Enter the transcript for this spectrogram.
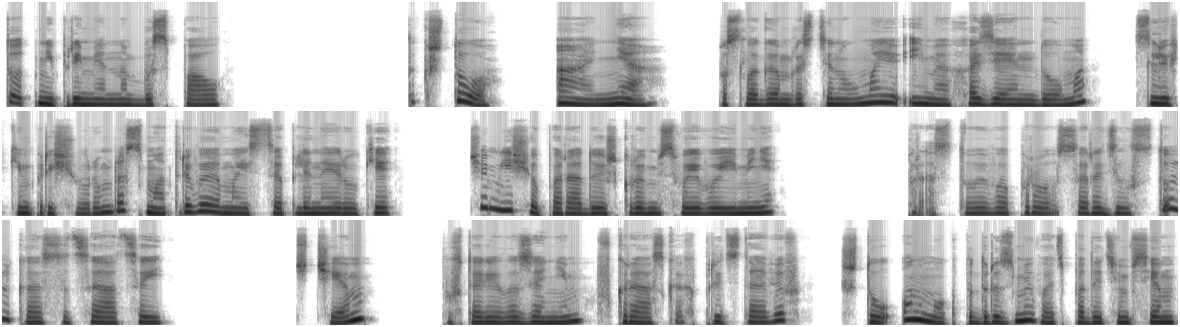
тот непременно бы спал. «Так что, Аня?» — по слогам растянул мое имя хозяин дома, с легким прищуром рассматривая мои сцепленные руки. «Чем еще порадуешь, кроме своего имени?» Простой вопрос родил столько ассоциаций. «С чем?» — повторила за ним, в красках, представив, что он мог подразумевать под этим всем.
